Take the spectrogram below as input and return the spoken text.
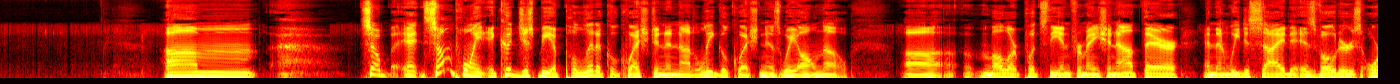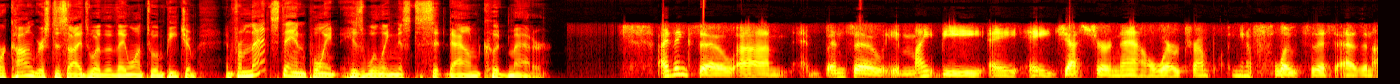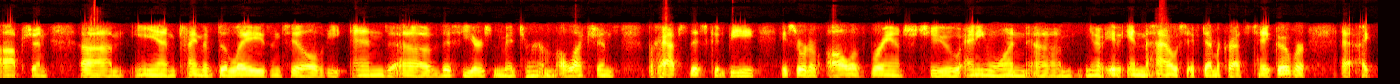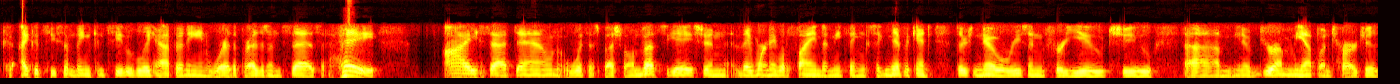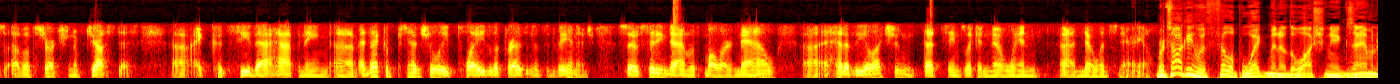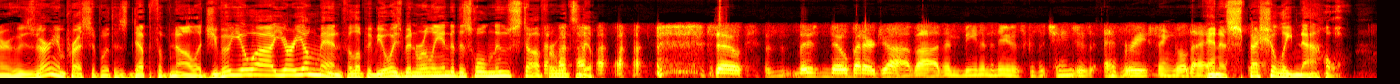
Um. So at some point, it could just be a political question and not a legal question, as we all know. Uh, Mueller puts the information out there, and then we decide as voters or Congress decides whether they want to impeach him. And from that standpoint, his willingness to sit down could matter. I think so, um, and so it might be a, a gesture now where Trump, you know, floats this as an option um, and kind of delays until the end of this year's midterm elections. Perhaps this could be a sort of olive branch to anyone, um, you know, in, in the House if Democrats take over. I, I could see something conceivably happening where the president says, "Hey." I sat down with a special investigation. They weren't able to find anything significant. There's no reason for you to, um, you know, drum me up on charges of obstruction of justice. Uh, I could see that happening, um, and that could potentially play to the president's advantage. So sitting down with Mueller now, uh, ahead of the election, that seems like a no-win, uh, no-win scenario. We're talking with Philip Wegmann of the Washington Examiner, who's very impressive with his depth of knowledge. You, you, uh, you're a young man, Philip. Have you always been really into this whole news stuff, or what's the deal? so there's no better job uh, than being in the news because it changes every single day, and especially now.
